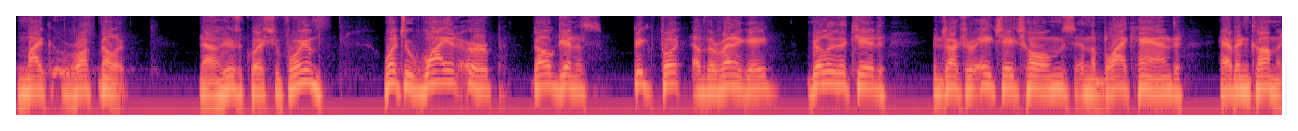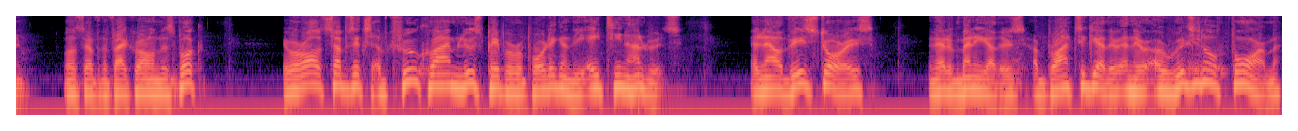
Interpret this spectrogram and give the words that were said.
Mike Rothmiller. Now, here's a question for you. What do Wyatt Earp, Belle Gunness, Bigfoot of the Renegade, Billy the Kid, and Dr. H.H. H. Holmes and the Black Hand have in common. Well, except for the fact we're all in this book. They were all subjects of true crime newspaper reporting in the 1800s. And now these stories, and that of many others, are brought together in their original form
